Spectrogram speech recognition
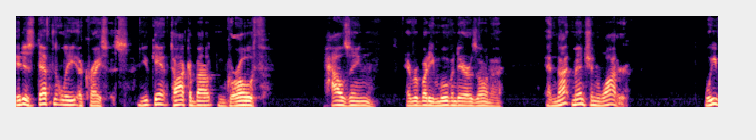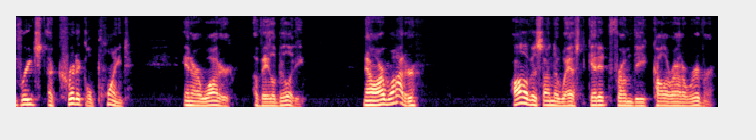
It is definitely a crisis. You can't talk about growth, housing, everybody moving to Arizona, and not mention water. We've reached a critical point in our water availability. Now, our water all of us on the West get it from the Colorado River.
